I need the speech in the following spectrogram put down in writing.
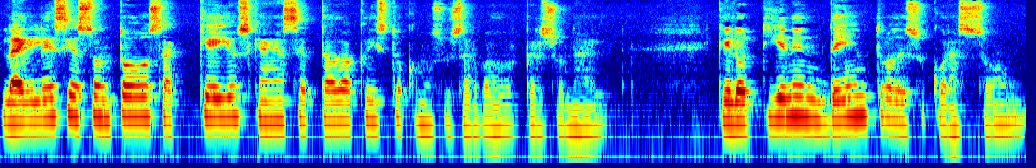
La iglesia son todos aquellos que han aceptado a Cristo como su Salvador personal que lo tienen dentro de su corazón,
